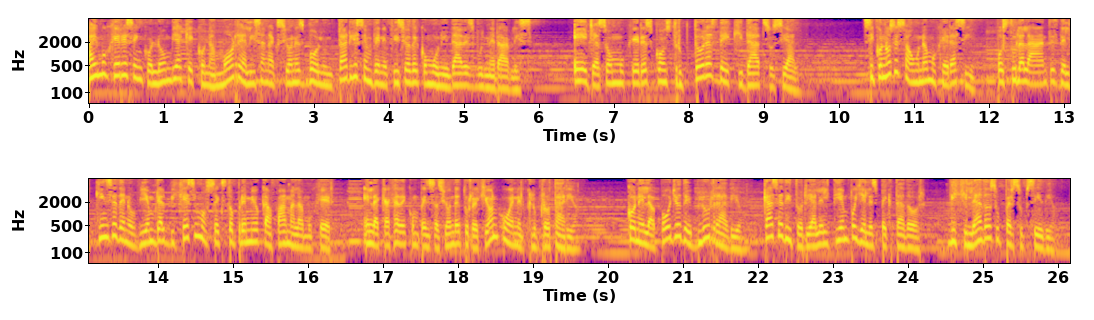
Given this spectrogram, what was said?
Hay mujeres en Colombia que con amor realizan acciones voluntarias en beneficio de comunidades vulnerables. Ellas son mujeres constructoras de equidad social. Si conoces a una mujer así, postúlala antes del 15 de noviembre al vigésimo sexto premio CAFAM a la mujer, en la caja de compensación de tu región o en el Club Rotario. Con el apoyo de Blue Radio, Casa Editorial El Tiempo y El Espectador. Vigilado Supersubsidio.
